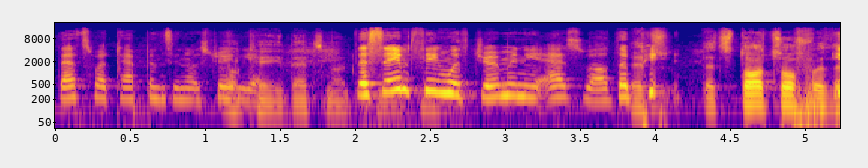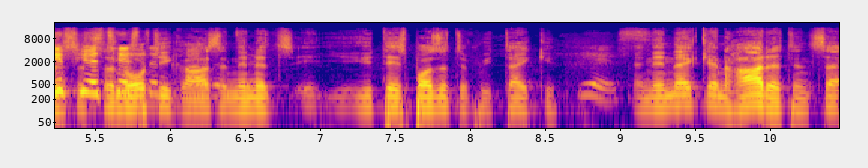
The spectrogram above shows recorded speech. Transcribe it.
That's what happens in Australia. Okay, that's not The same thing with Germany as well. The pe- that starts off with If this. you're It's the tested naughty guys, and then it's you you test positive, we take you. Yes. And then they can hide it and say,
